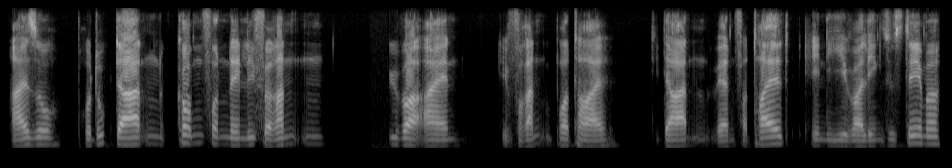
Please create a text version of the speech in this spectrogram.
Also Produktdaten kommen von den Lieferanten über ein Lieferantenportal. Daten werden verteilt in die jeweiligen Systeme,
